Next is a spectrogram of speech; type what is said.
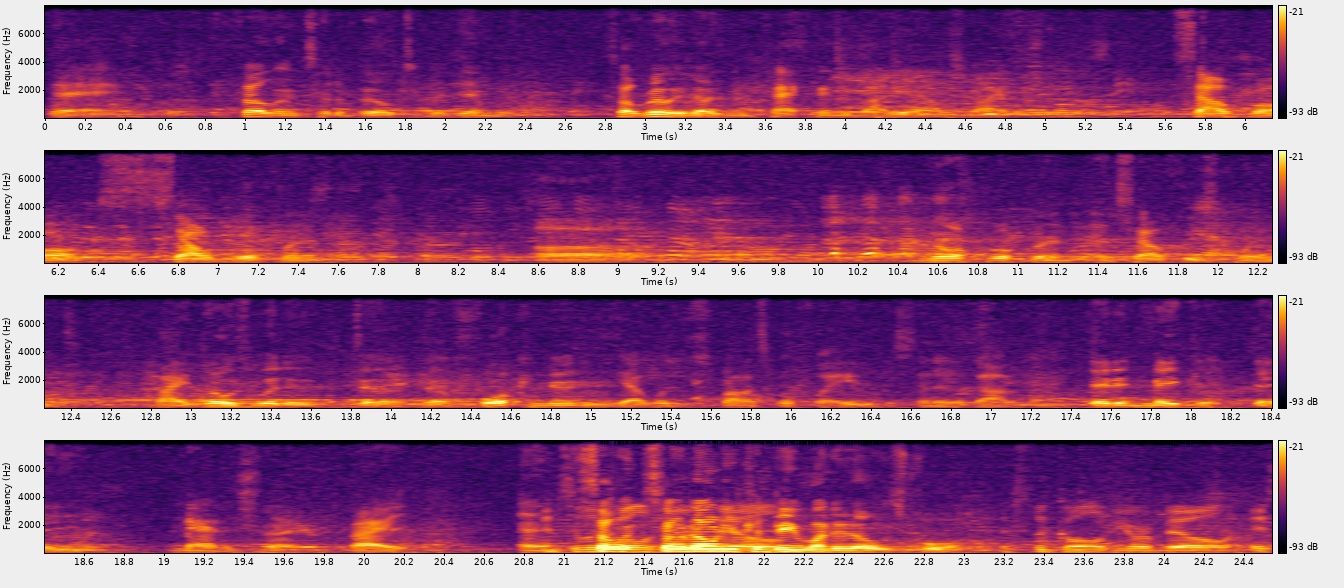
that fell into the bill to begin with. So it really doesn't affect anybody else, right? South Bronx, South Brooklyn, Brooklyn, and Southeast Queens, right? Those were the, the, the four communities that were responsible for eighty percent of the dollars. They didn't make it, they managed it, right? And And so so, so it only could be one of those four. So the goal of your bill is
